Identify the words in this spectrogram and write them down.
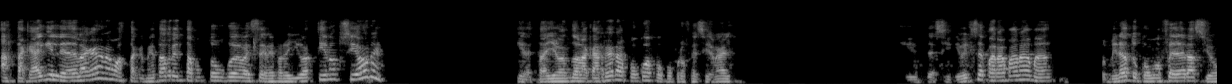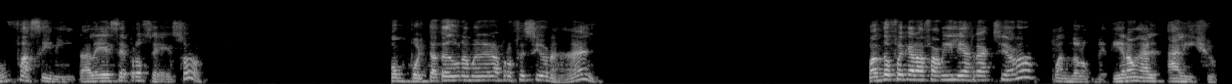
Hasta que alguien le dé la gana o hasta que meta 30 puntos en un juego de BCN. Pero Iván tiene opciones. Y le está llevando la carrera poco a poco profesional. Y decidió irse para Panamá. Pues mira, tú como federación, facilítale ese proceso. Compórtate de una manera profesional. ¿Cuándo fue que la familia reaccionó? Cuando los metieron al, al issue.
